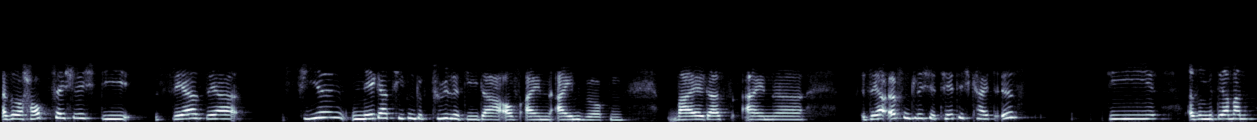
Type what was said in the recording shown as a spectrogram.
Also hauptsächlich die sehr, sehr vielen negativen Gefühle, die da auf einen einwirken, weil das eine sehr öffentliche Tätigkeit ist, die, also mit der man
